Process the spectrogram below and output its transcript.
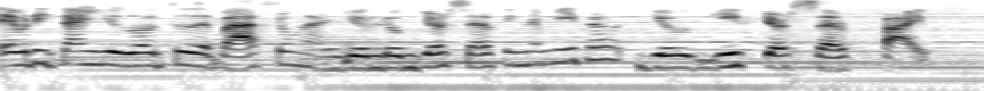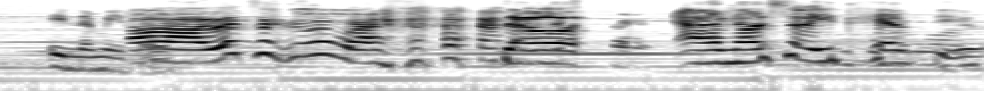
every time you go to the bathroom and you look yourself in the mirror, you give yourself five in the mirror. Oh, that's a good one. so, and also it helps you.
